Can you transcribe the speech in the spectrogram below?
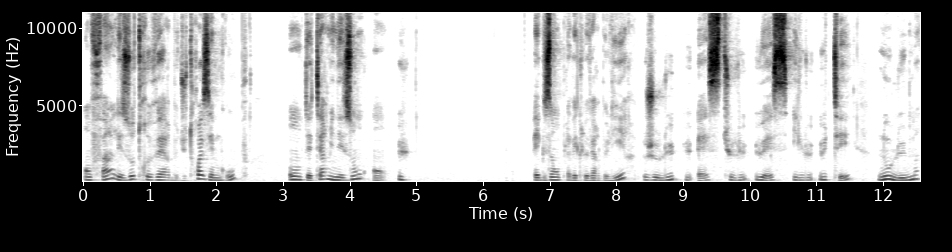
Enfin, les autres verbes du troisième groupe ont des terminaisons en U. Exemple avec le verbe lire, je lus US, tu lus US, il lut UT, nous lûmes,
